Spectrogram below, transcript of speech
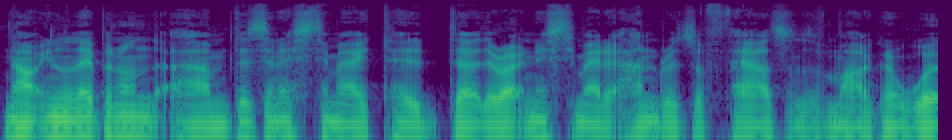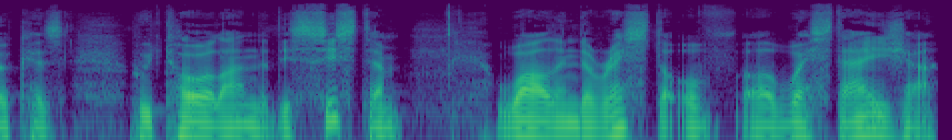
Now, in Lebanon, um, there's an estimated uh, there are an estimated hundreds of thousands of migrant workers who toil under this system, while in the rest of uh, West Asia,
